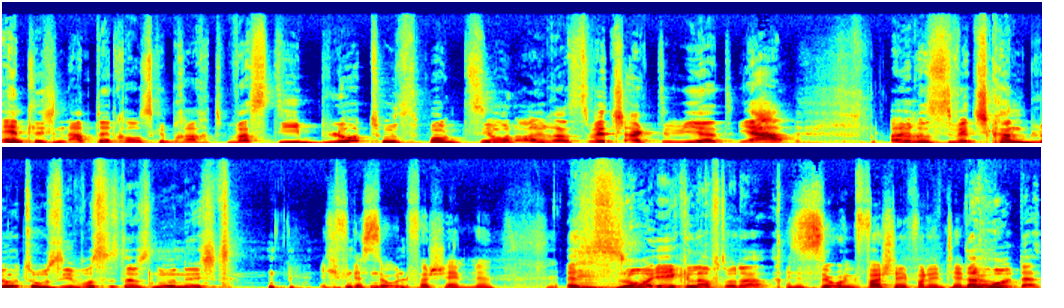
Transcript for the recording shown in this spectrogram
endlich ein Update rausgebracht, was die Bluetooth-Funktion eurer Switch aktiviert. Ja, eure Switch kann Bluetooth, ihr wusstet es nur nicht. Ich finde das so unverschämt, ne? Es ist so ekelhaft, oder? Es ist so unverschämt von Da, Nintendo. holt, da,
